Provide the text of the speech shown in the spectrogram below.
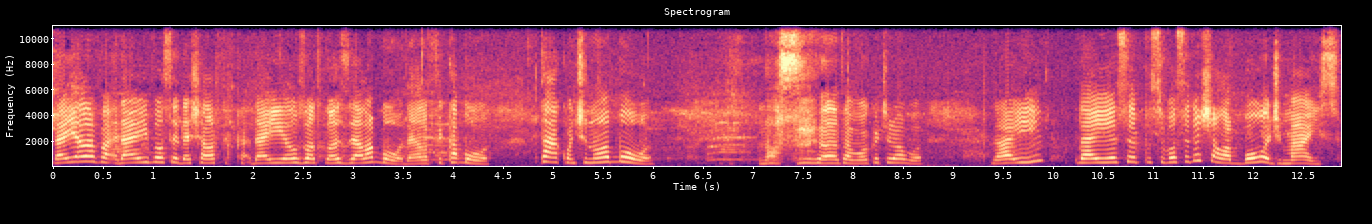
Daí ela vai, daí você deixa ela ficar, daí os outros gostam dela boa, daí ela fica boa. Tá, continua boa. Nossa, ela tá boa, continua boa. Daí, daí se, se você deixar ela boa demais,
